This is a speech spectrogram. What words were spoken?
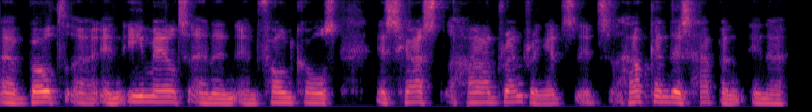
uh, both uh, in emails and in, in phone calls is just hard rendering. It's it's how can this happen in a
